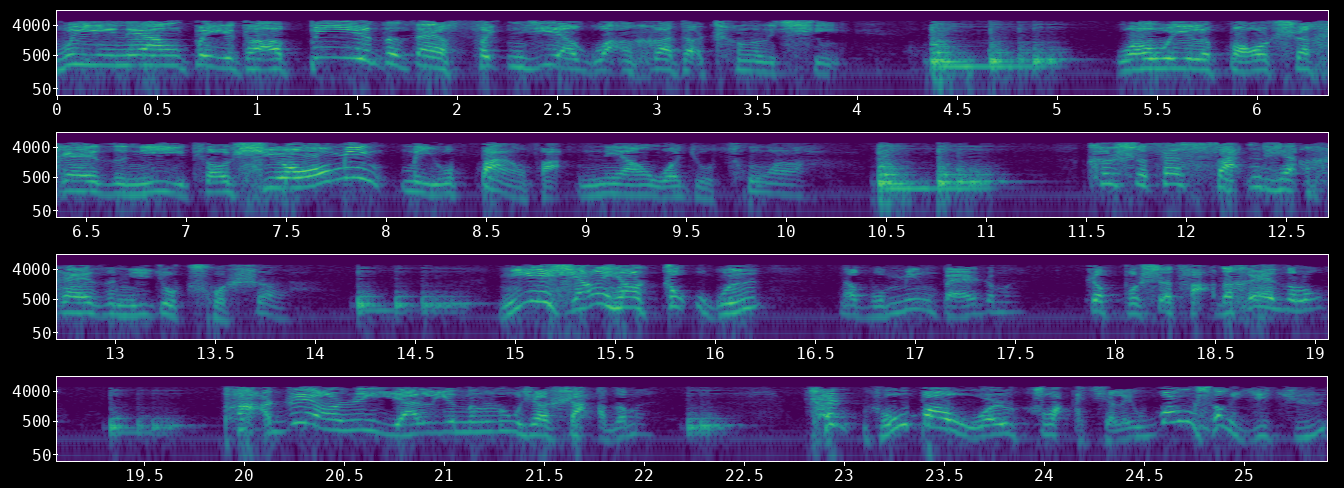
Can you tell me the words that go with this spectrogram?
为娘被他逼得在分界关和他成了亲，我为了保持孩子你一条小命，没有办法，娘我就从了。可是才三天，孩子你就出事了。你想想，周滚那不明摆着吗？这不是他的孩子喽？他这样人眼里能留下傻子吗？趁手把我儿抓起来，往上一举，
